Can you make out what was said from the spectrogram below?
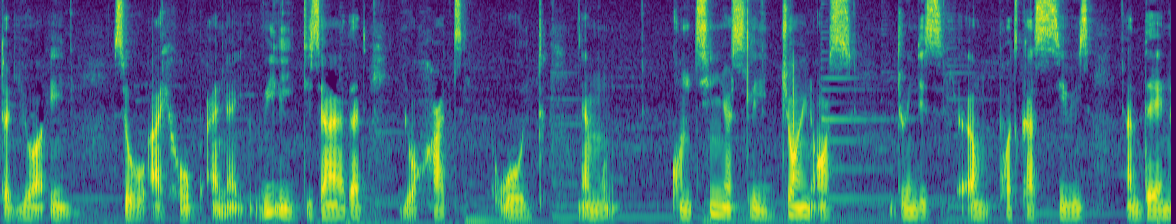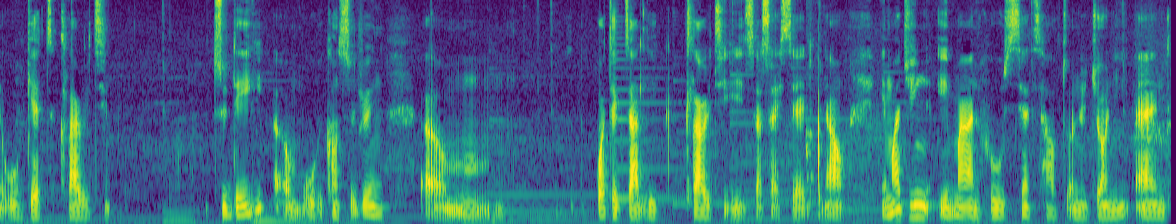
that you are in. So, I hope and I really desire that your heart would um, continuously join us during this um, podcast series, and then we'll get clarity. Today, um, we'll be considering um, what exactly clarity is, as I said. Now, imagine a man who sets out on a journey, and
